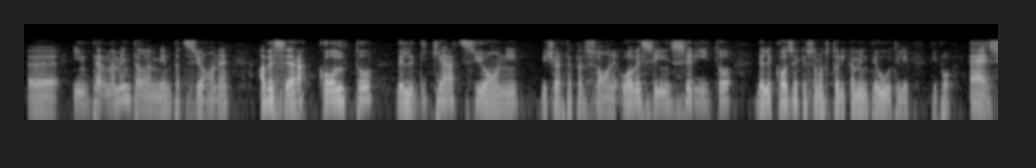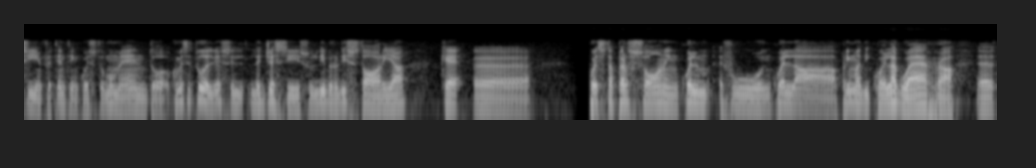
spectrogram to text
eh, internamente all'ambientazione avesse raccolto delle dichiarazioni di certe persone o avesse inserito delle cose che sono storicamente utili, tipo, eh sì, effettivamente in questo momento, come se tu leggessi, sul libro di storia che eh, questa persona in, quel, fu, in quella, prima di quella guerra eh,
